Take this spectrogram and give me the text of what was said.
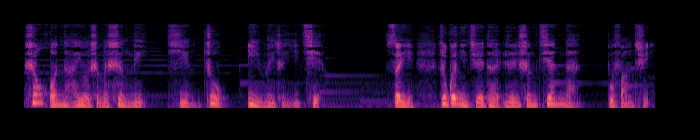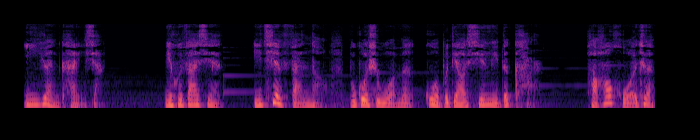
生活哪有什么胜利，挺住意味着一切。”所以，如果你觉得人生艰难，不妨去医院看一下，你会发现，一切烦恼不过是我们过不掉心里的坎儿，好好活着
